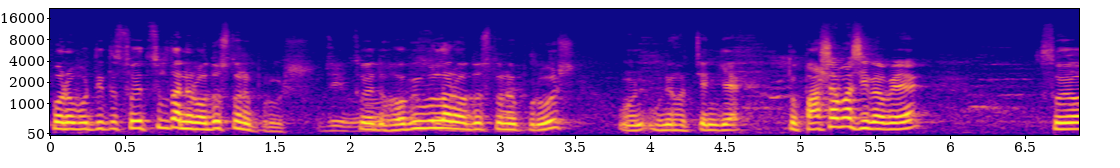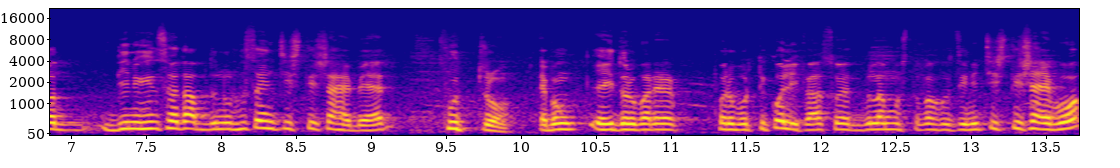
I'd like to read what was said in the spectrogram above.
পরবর্তীতে সৈয়দ সুলতানের অধস্তন পুরুষ। সৈয়দ হবিবুল্লাহর অধস্তন পুরুষ। উনি- হচ্ছেন গিয়ে তো পাশাপাশিভাবে সৈয়দ দিনহীন সৈয়দ আব্দুল হুসাইন চিস্তি সাহেবের পুত্র এবং এই দরবারের পরবর্তী কলিফা সৈয়দ গুলাম মুস্তফা হুসিন চিস্তি সাহেবও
